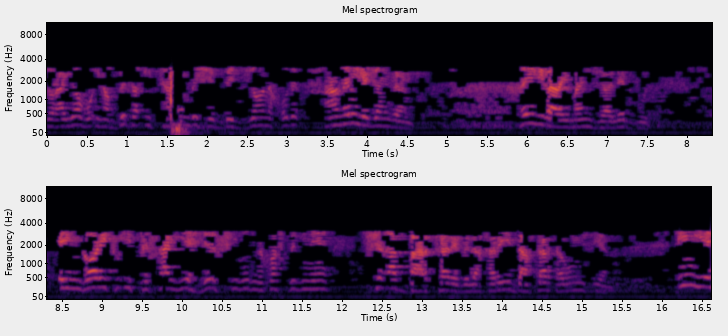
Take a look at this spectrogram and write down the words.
سریا و اینا بذار این تمام بشه به جان خود همه رو یه جان خیلی برای من جالب بود. انگاری تو این پسر یه حرسی بود می‌خواست ببینه چقدر برتره. بالاخره این دفتر تموم میشه. این یه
